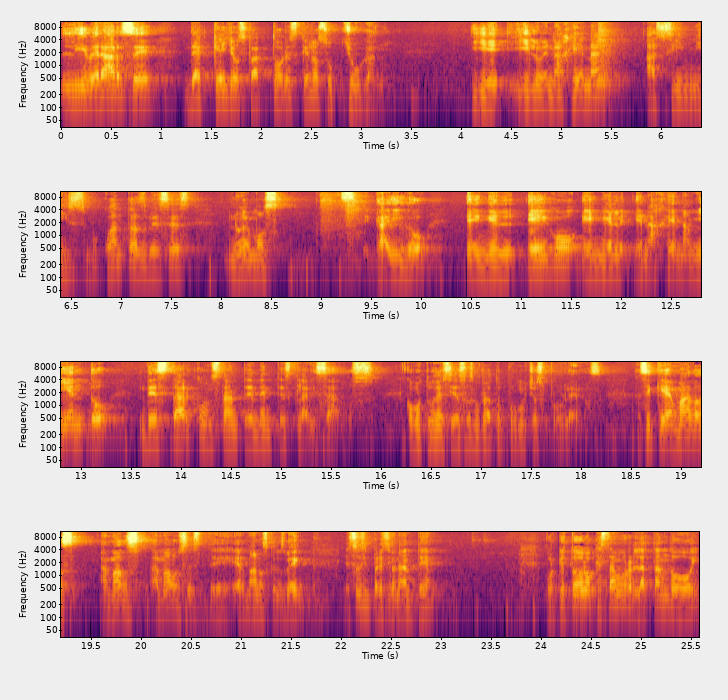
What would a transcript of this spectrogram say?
liberarse de aquellos factores que lo subyugan y, lo enajenan a sí mismo. ¿Cuántas veces no hemos caído en el ego, en el enajenamiento de estar constantemente esclavizados? Como tú decías hace un rato, por muchos problemas. Así que, amados, amados, amados este, hermanos que nos ven, esto es impresionante, porque todo lo que estamos relatando hoy,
